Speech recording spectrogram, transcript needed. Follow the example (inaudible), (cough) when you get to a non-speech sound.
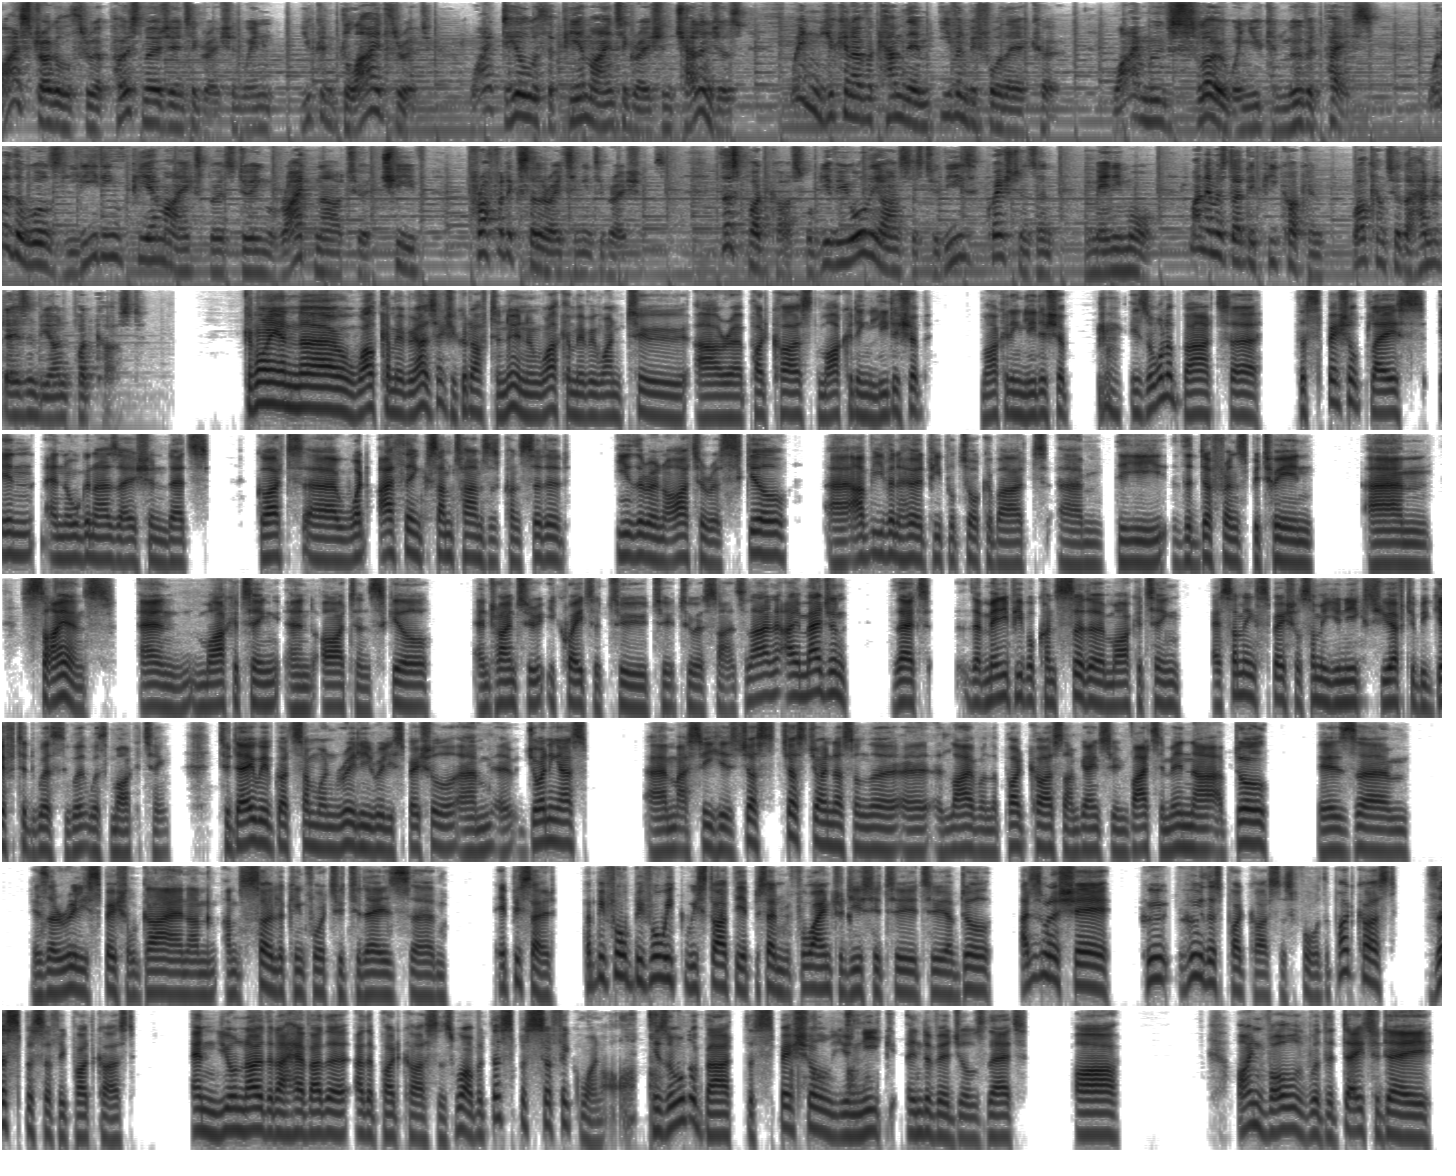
Why struggle through a post merger integration when you can glide through it? Why deal with the PMI integration challenges when you can overcome them even before they occur? Why move slow when you can move at pace? What are the world's leading PMI experts doing right now to achieve profit accelerating integrations? This podcast will give you all the answers to these questions and many more. My name is Dudley Peacock, and welcome to the 100 Days and Beyond podcast. Good morning and uh, welcome everyone. It's actually good afternoon and welcome everyone to our uh, podcast, Marketing Leadership. Marketing Leadership (clears throat) is all about uh, the special place in an organization that's got uh, what I think sometimes is considered either an art or a skill. Uh, I've even heard people talk about um, the the difference between um, science and marketing and art and skill and trying to equate it to to to a science. And I, I imagine that that many people consider marketing as something special, something unique. So you have to be gifted with with, with marketing. Today we've got someone really really special um, uh, joining us. Um, I see he's just just joined us on the uh, live on the podcast. I'm going to invite him in now. Abdul is um, is a really special guy, and I'm I'm so looking forward to today's um, episode. But before before we, we start the episode, before I introduce you to to Abdul, I just want to share who who this podcast is for. The podcast, this specific podcast, and you'll know that I have other other podcasts as well. But this specific one is all about the special, unique individuals that are are involved with the day to day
